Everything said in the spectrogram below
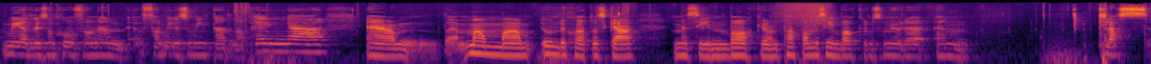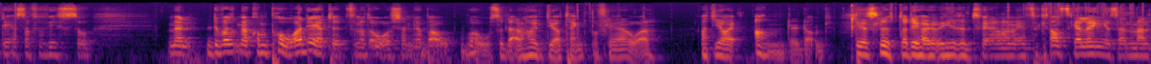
Med liksom kom från en familj som inte hade några pengar. Ehm, mamma undersköterska med sin bakgrund. Pappa med sin bakgrund som gjorde en klassresa förvisso. Men det var, jag kom på det typ för något år sedan. Jag bara wow, så där har inte jag tänkt på flera år. Att jag är underdog. Det slutade jag ju identifiera mig med för ganska länge sedan. Men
